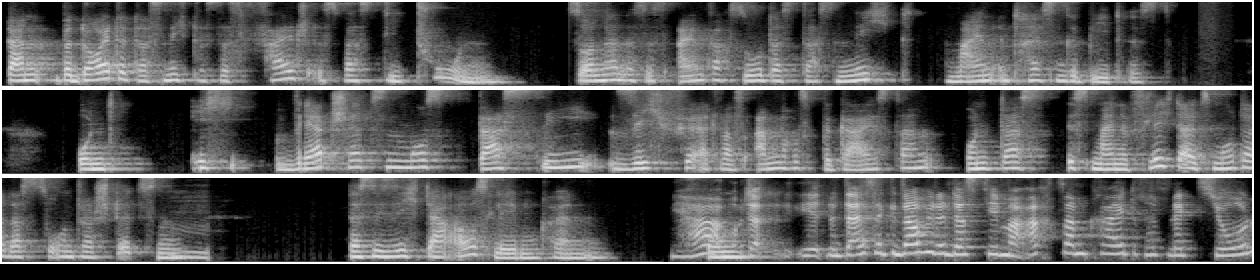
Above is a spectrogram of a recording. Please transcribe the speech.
dann bedeutet das nicht, dass das falsch ist, was die tun, sondern es ist einfach so, dass das nicht mein Interessengebiet ist. Und ich wertschätzen muss, dass sie sich für etwas anderes begeistern. Und das ist meine Pflicht als Mutter, das zu unterstützen, mhm. dass sie sich da ausleben können. Ja, und, und da, da, ist ja genau wieder das Thema Achtsamkeit, Reflexion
